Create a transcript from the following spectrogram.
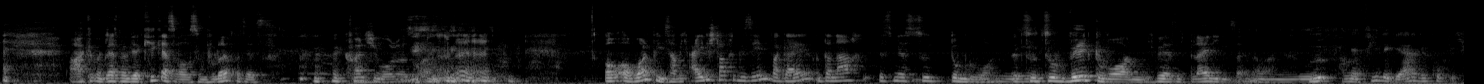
ah, können wir gleich mal wieder Kickers raus. Wo läuft das jetzt? Crunchyroll oder so. auch, auch One Piece habe ich eine Staffel gesehen, war geil. Und danach ist mir es zu dumm geworden. Äh, zu, zu wild geworden. Ich will jetzt nicht beleidigend sein, aber. Nee, haben ja viele gerne geguckt. Ich,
